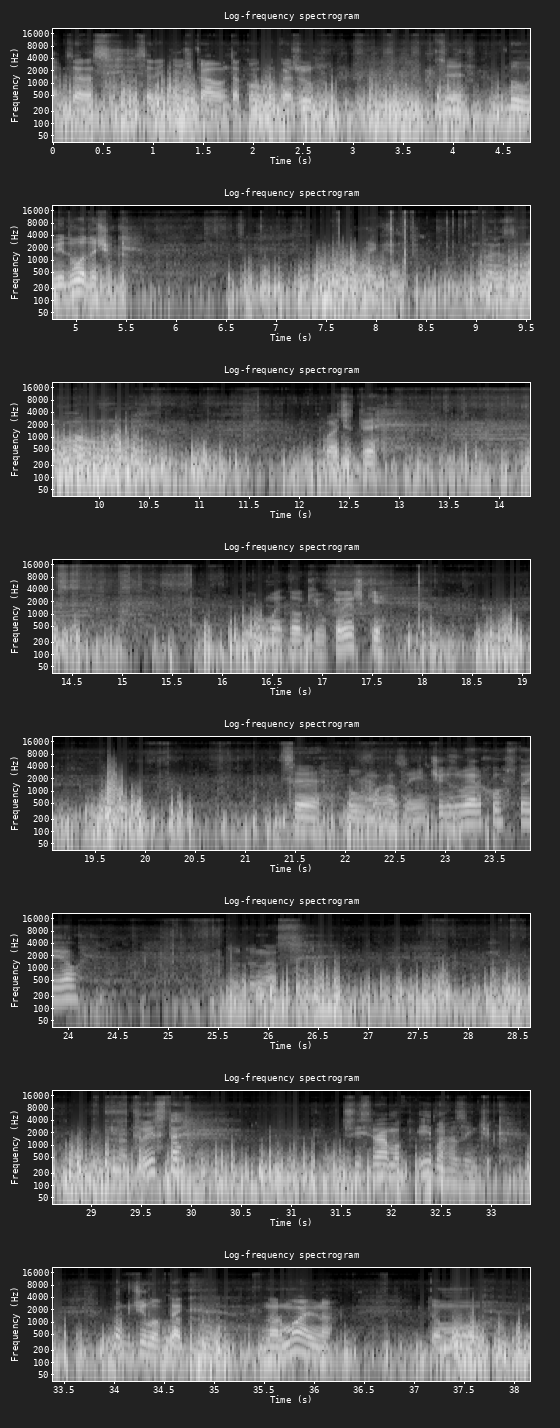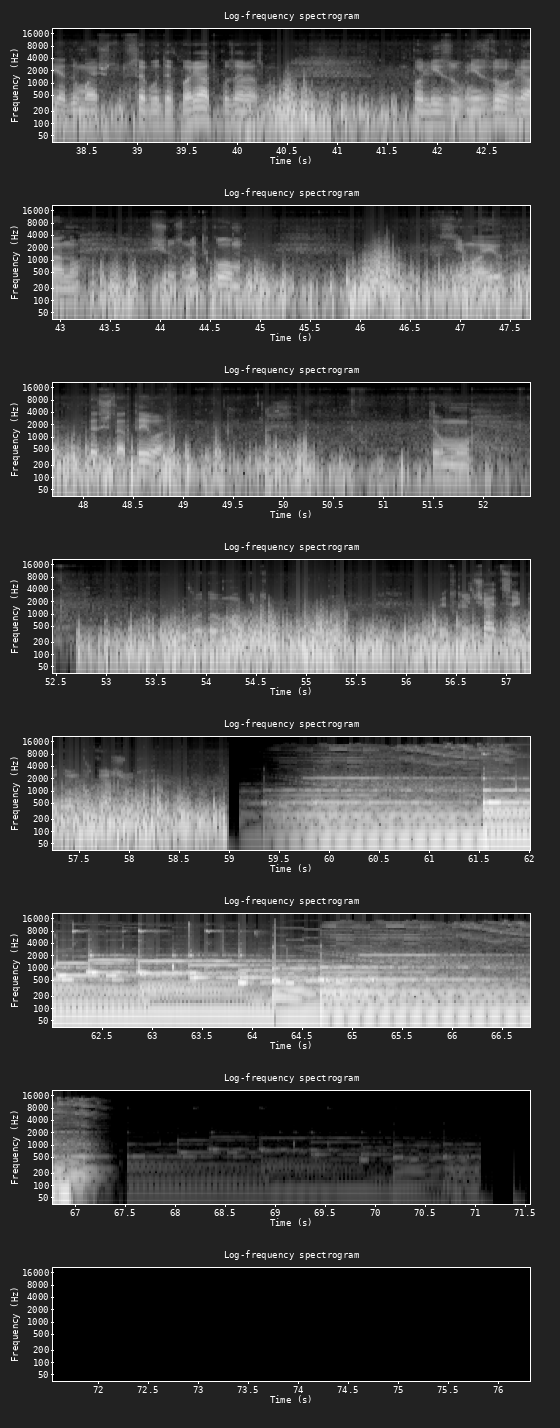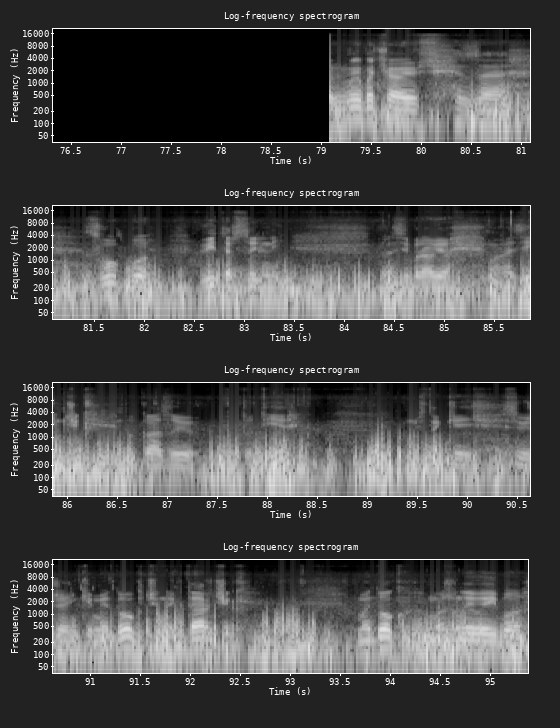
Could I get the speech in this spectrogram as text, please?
Так, зараз середнячка вам такого покажу. Це був відводочок. Як він перезимував у мене. Бачите, медоків кришки. Це був магазинчик зверху стояв. Тут у нас на 300 6 рамок і магазинчик. Ну, бджілок так нормально, тому я думаю, що все буде в порядку. Зараз полізу в гніздо, гляну, що з метком. Знімаю без штатива. Тому буду, мабуть, відключатися і потім покажу. Вибачаюсь за звук, бо вітер сильний. Розібрав я магазинчик, показую. Тут є ось такий свіженький медок чи нектарчик. Медок можливий, бо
